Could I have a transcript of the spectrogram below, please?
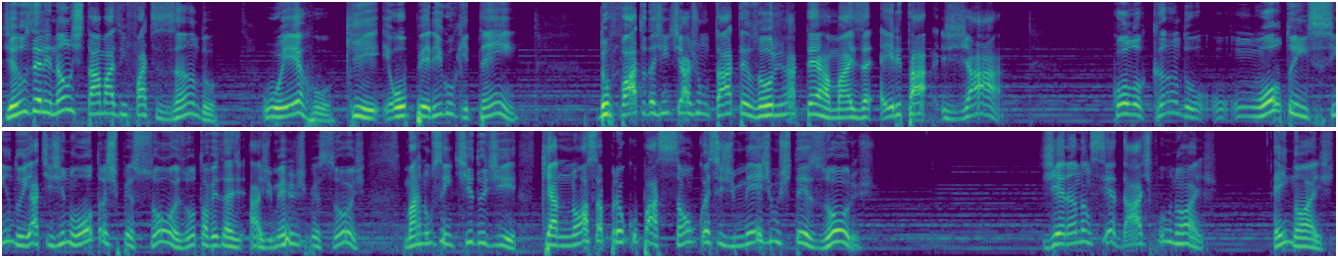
Jesus ele não está mais enfatizando o erro que ou o perigo que tem do fato da gente ajuntar tesouros na terra, mas é, ele está já colocando um outro ensino e atingindo outras pessoas, ou talvez as, as, mesmas pessoas, mas no sentido de que a nossa preocupação com esses mesmos tesouros gerando ansiedade por nós, em nós.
